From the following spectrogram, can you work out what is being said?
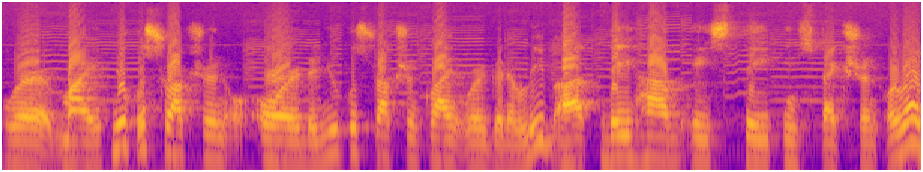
where my new construction or the new construction client we're gonna live at, they have a state inspection already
